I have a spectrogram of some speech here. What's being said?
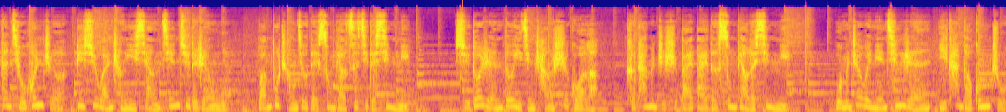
但求婚者必须完成一项艰巨的任务，完不成就得送掉自己的性命。”许多人都已经尝试过了，可他们只是白白地送掉了性命。我们这位年轻人一看到公主，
